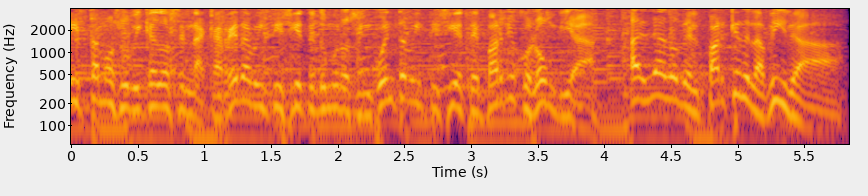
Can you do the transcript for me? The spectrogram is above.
Estamos ubicados en la carrera 27, número 5027, Barrio Colombia, al lado del Parque de la Vida.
